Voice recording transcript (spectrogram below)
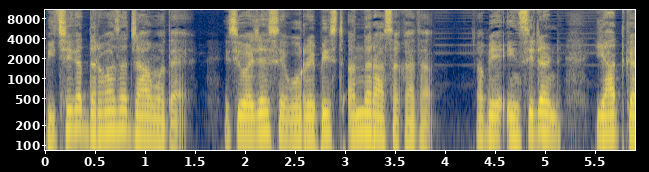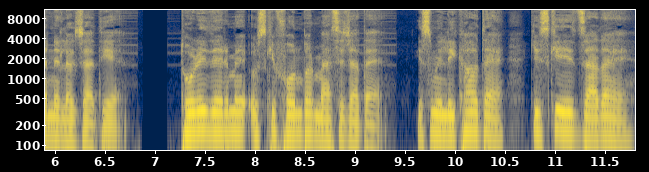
पीछे का दरवाज़ा जाम होता है। इसी वजह से वो रेपिस्ट अंदर आ सका था। अब ये इंसिडेंट याद करने लग जाती है। थोड़ी देर में उसके फ़ोन पर मैसेज आता है। इसमें लिखा होता है कि इसकी एज ज़्यादा है,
